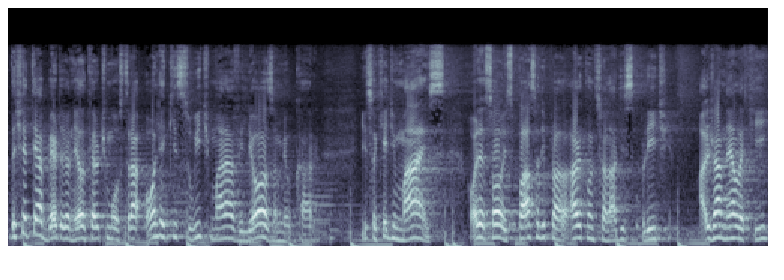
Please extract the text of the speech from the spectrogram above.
Deixa até aberta a janela, quero te mostrar. Olha que suíte maravilhosa, meu caro. Isso aqui é demais. Olha só, espaço ali para ar condicionado split. A janela aqui.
